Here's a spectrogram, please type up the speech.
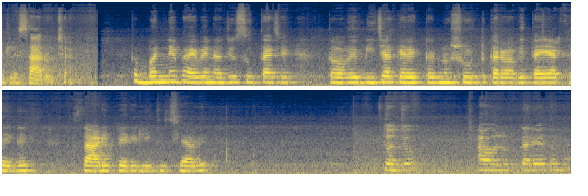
એટલે સારું છે. તો બંને ભાઈ બહેન હજુ સૂતા છે. તો હવે બીજા કેરેક્ટરનું શૂટ કરવા બી તૈયાર થઈ ગઈ. સાડી પહેરી લીધી છે આવી તો જો આવો લુક કર્યો તમે.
